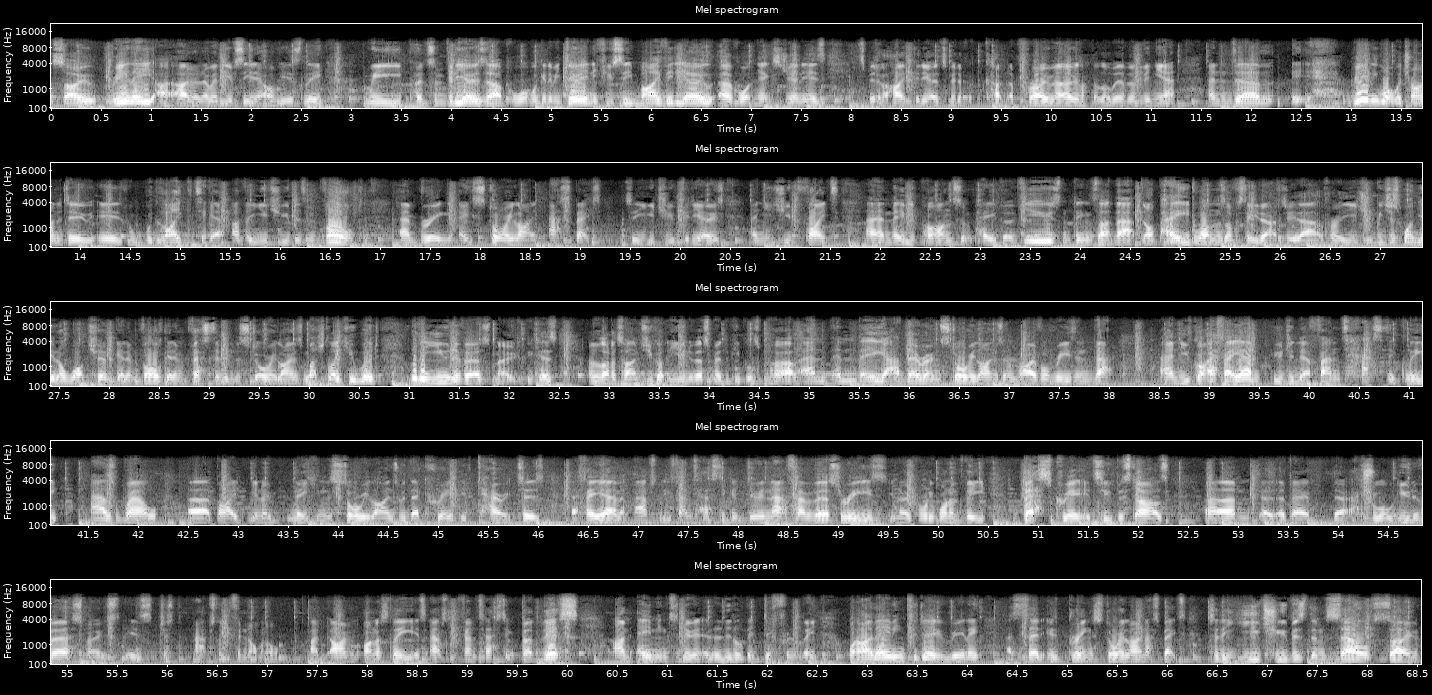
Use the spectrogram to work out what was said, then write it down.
So really, I, I, don't know whether you've seen it. Obviously, we put some videos up what we're going to be doing. If you see my video of what next gen is, it's a bit of a hype video. It's a bit of a cut and a promo, like a little bit of a vignette. And um, it, really, what we're trying to do is we'd like to get other YouTubers involved and bring a storyline aspect to YouTube videos and YouTube fights, and maybe put on some pay-per-views and things like that. Not paid ones, obviously. You don't have to do that for YouTube. We just want you to watch it, get involved, get invested in the storylines, much like you would with a universe mode, because a lot of times you've got the universe mode that people's put up, and, and they have their own storylines and rivalries in that. And you've got FAM, who did that fantastically as well uh, by you know making the storylines with their creative characters. FAM absolutely fantastic at doing that. Famiversaries, you know, probably one of the best created superstars um, uh, their, their actual universe modes is just absolutely phenomenal. I, am honestly, it's absolutely fantastic. But this, I'm aiming to do it a little bit differently. What I'm aiming to do, really, as I said, is bring storyline aspects to the YouTubers themselves. So,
